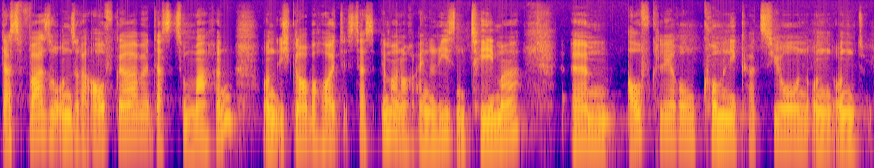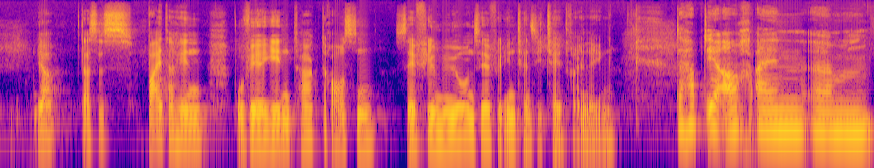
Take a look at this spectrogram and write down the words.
das war so unsere Aufgabe, das zu machen. Und ich glaube, heute ist das immer noch ein Riesenthema. Ähm, Aufklärung, Kommunikation und, und ja, das ist weiterhin, wo wir jeden Tag draußen sehr viel Mühe und sehr viel Intensität reinlegen. Da habt ihr auch ein ähm,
